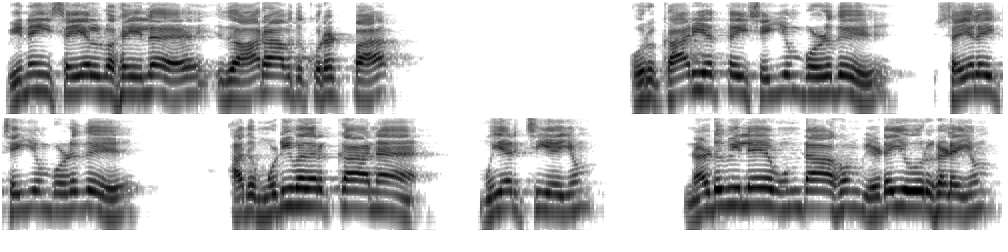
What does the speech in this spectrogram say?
வினை செயல் வகையில் இது ஆறாவது குரட்பா. ஒரு காரியத்தை செய்யும் பொழுது செயலை செய்யும் பொழுது அது முடிவதற்கான முயற்சியையும் நடுவிலே உண்டாகும் இடையூறுகளையும்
